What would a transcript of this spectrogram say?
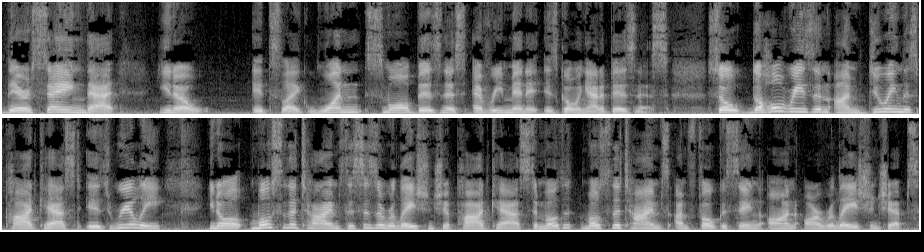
they're saying that, you know, it's like one small business every minute is going out of business. So the whole reason I'm doing this podcast is really, you know, most of the times this is a relationship podcast and most most of the times I'm focusing on our relationships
